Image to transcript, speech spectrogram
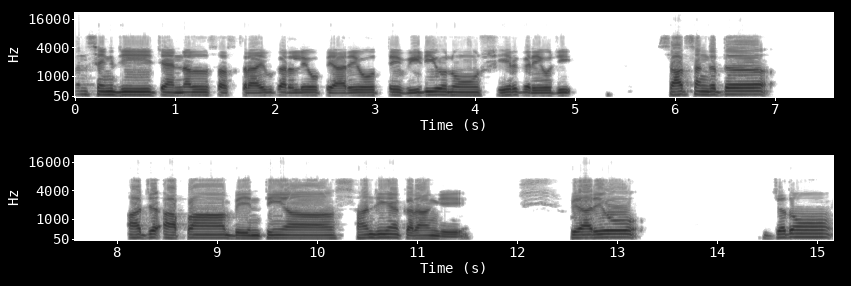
ਪਵਨ ਸਿੰਘ ਜੀ ਚੈਨਲ ਸਬਸਕ੍ਰਾਈਬ ਕਰ ਲਿਓ ਪਿਆਰਿਓ ਤੇ ਵੀਡੀਓ ਨੂੰ ਸ਼ੇਅਰ ਕਰਿਓ ਜੀ। ਸਾਧ ਸੰਗਤ, ਅੱਜ ਆਪਾਂ ਬੇਨਤੀਆਂ ਸਾਂਝੀਆਂ ਕਰਾਂਗੇ। ਪਿਆਰਿਓ, ਜਦੋਂ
